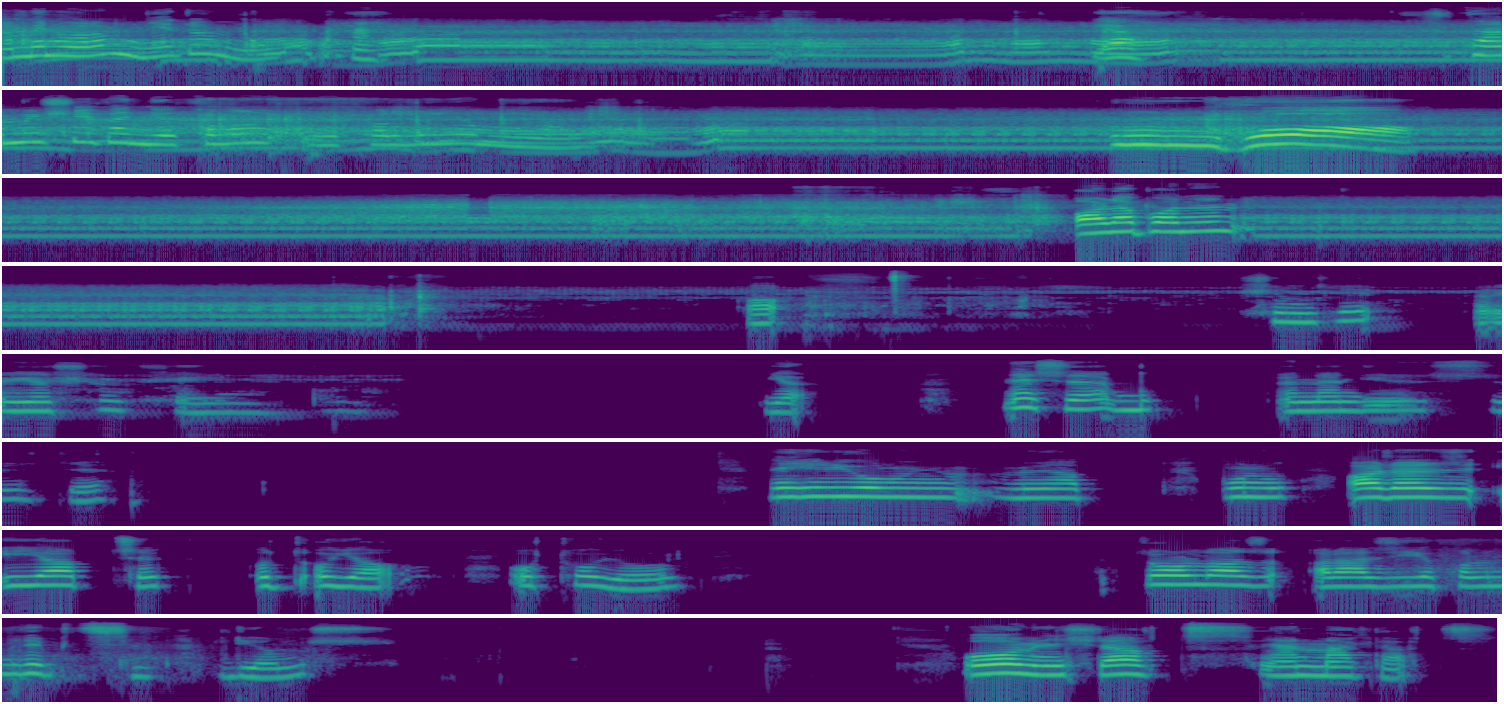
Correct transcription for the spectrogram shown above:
Ya benim arabam niye dönmüyor? Heh. Ya. Pembe şeyi ben yakala, yakalayamıyorum. Oha! Arabanın Aa. Şimdi yaşam yapalım. Ya neyse bu önemlisizdi. Nehir yolunu yap bunu arazi yaptık. Otoya otoyol. Zorlu az- arazi yapalım bir de bitsin videomuz. O Minecraft yani Minecraft.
